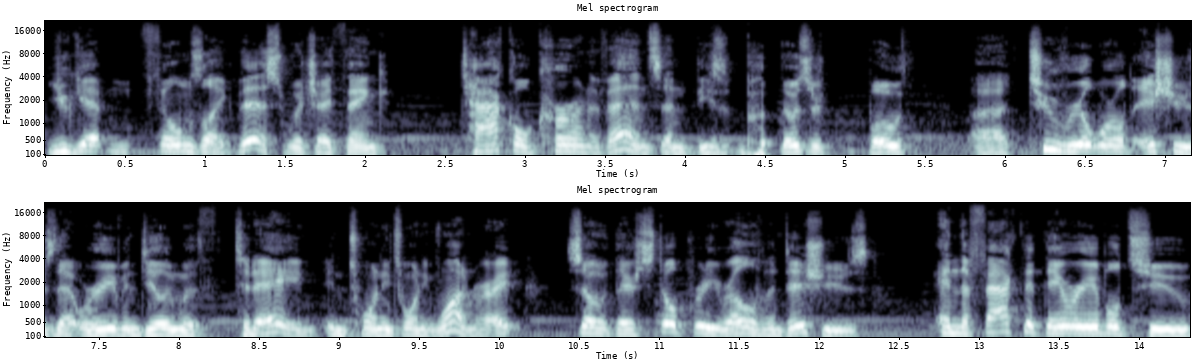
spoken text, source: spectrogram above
you get films like this, which I think tackle current events, and these those are both uh, two real world issues that we're even dealing with today in 2021, right? So they're still pretty relevant issues, and the fact that they were able to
